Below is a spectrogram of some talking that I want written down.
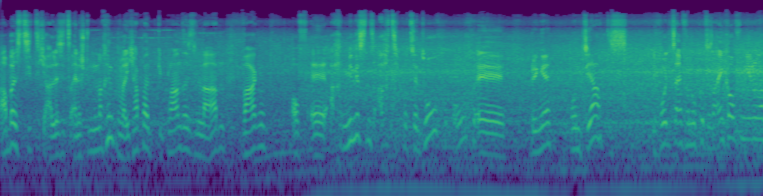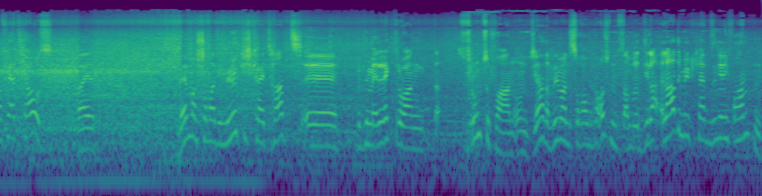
Aber es zieht sich alles jetzt eine Stunde nach hinten, weil ich habe halt geplant, dass ich den Ladenwagen auf äh, ach, mindestens 80% hoch, hoch äh, bringe und ja, das ich wollte jetzt einfach nur kurz das Einkaufen gehen und dann fertig aus. Weil wenn man schon mal die Möglichkeit hat, äh, mit einem Elektrowagen rumzufahren und ja, dann will man das doch auch rausnutzen. Aber die Lademöglichkeiten sind ja nicht vorhanden.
